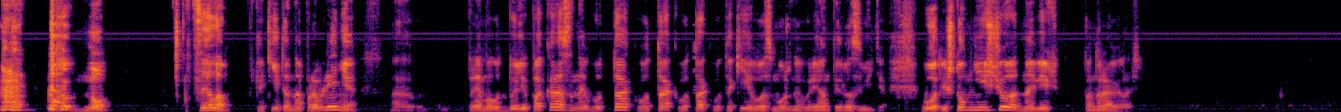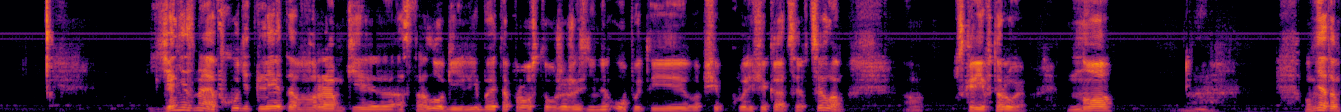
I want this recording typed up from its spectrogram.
Но в целом какие-то направления а, прямо вот были показаны вот так, вот так, вот так, вот такие возможные варианты развития. Вот, и что мне еще одна вещь понравилась. Я не знаю, входит ли это в рамки астрологии, либо это просто уже жизненный опыт и вообще квалификация в целом. А, скорее второе. Но у меня там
